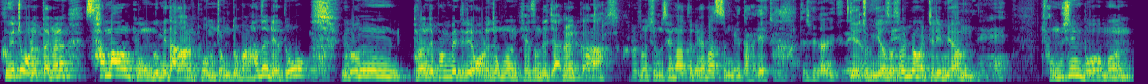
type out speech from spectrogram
그게 좀 어렵다면 사망보험금이 나가는 보험 정도만 하더라도 네. 이런 불안전 판매들이 어느 정도는 개선되지 않을까 그런 좀 생각들을 해봤습니다. 예, 같은 생각이 드네요. 예, 좀 이어서 네. 설명을 드리면 네. 종신보험은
